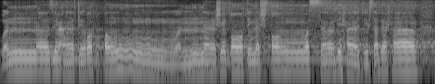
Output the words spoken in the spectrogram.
والنازعات غرقا والناشطات نشطا والسابحات سبحا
